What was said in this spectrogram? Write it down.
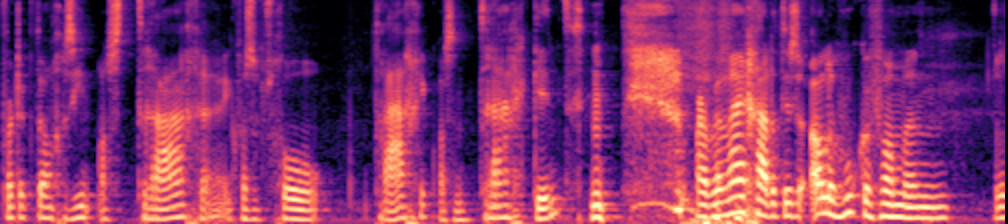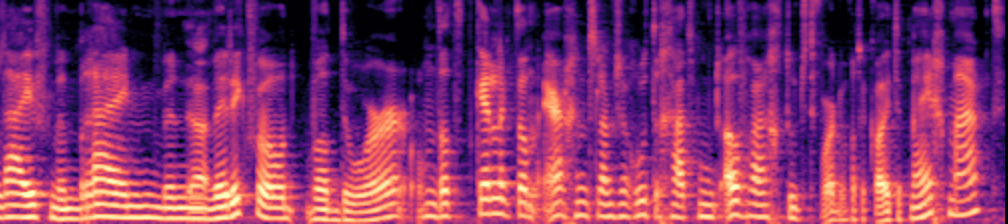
word ook dan gezien als trage. Ik was op school traag. Ik was een traag kind. maar bij mij gaat het dus alle hoeken van mijn lijf, mijn brein, mijn Ja. weet ik veel wat door. Omdat het kennelijk dan ergens langs een route gaat, moet overal getoetst worden wat ik ooit heb meegemaakt.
